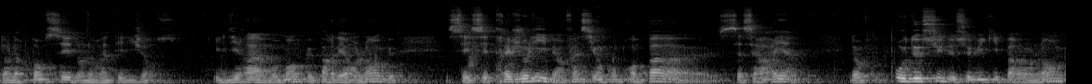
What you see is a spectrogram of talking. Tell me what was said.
dans leur pensée, dans leur intelligence. Il dira à un moment que parler en langue, c'est très joli, mais enfin, si on ne comprend pas, ça ne sert à rien. Donc, au-dessus de celui qui parle en langue,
